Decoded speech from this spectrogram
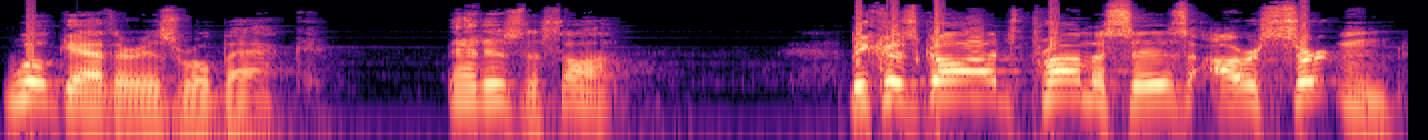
will gather Israel back. That is the thought. Because God's promises are certain.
